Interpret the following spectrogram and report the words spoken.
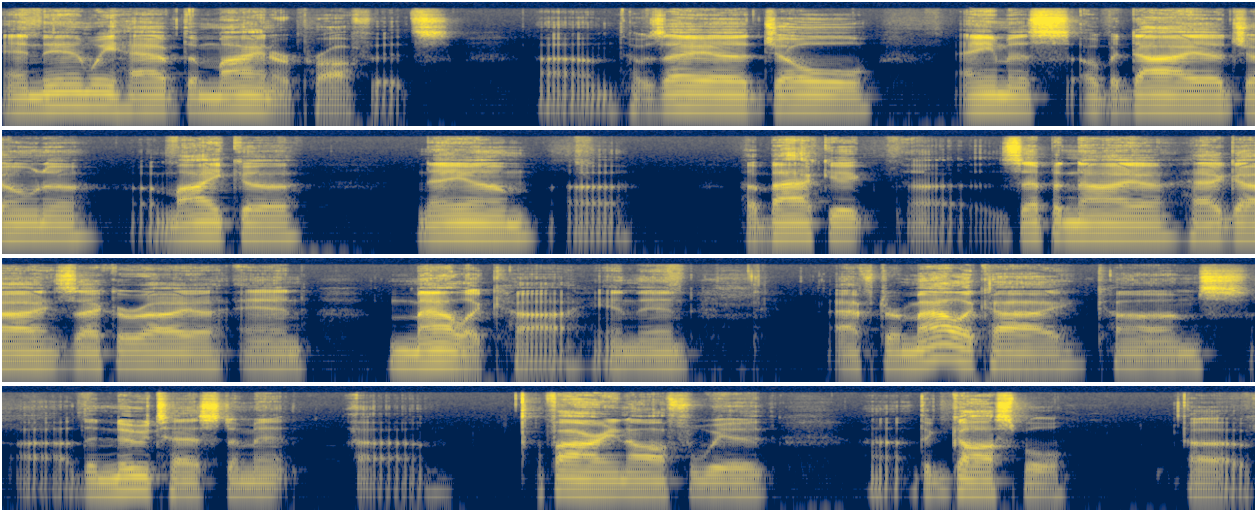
and then we have the minor prophets um, Hosea, Joel, Amos, Obadiah, Jonah, uh, Micah, Nahum, uh, Habakkuk, uh, Zephaniah, Haggai, Zechariah, and Malachi. And then after Malachi comes uh, the New Testament, uh, firing off with uh, the Gospel of,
